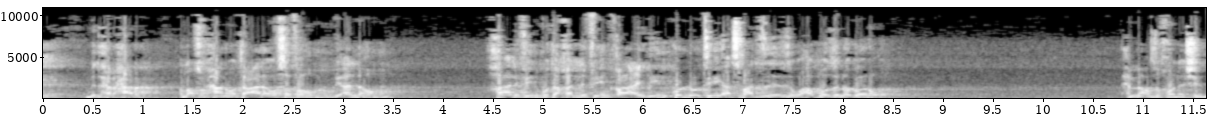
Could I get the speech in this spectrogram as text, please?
ምድሕርሓር ኣላ ስብሓን ወተላ ወሰፈሁም ብኣነሁም ኻልፊን ሙተኸልፊን ቃዒዲን ኩሉ እቲ ኣስማት ዝዋሃቦ ዝነበሩ ሕማቕ ዝኾነ ሽም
